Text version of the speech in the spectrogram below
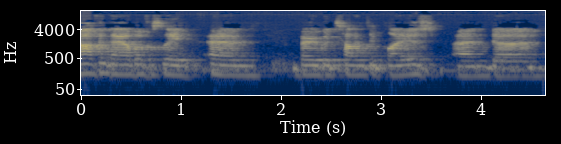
no, I think they have obviously um, very good, talented players, and um,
